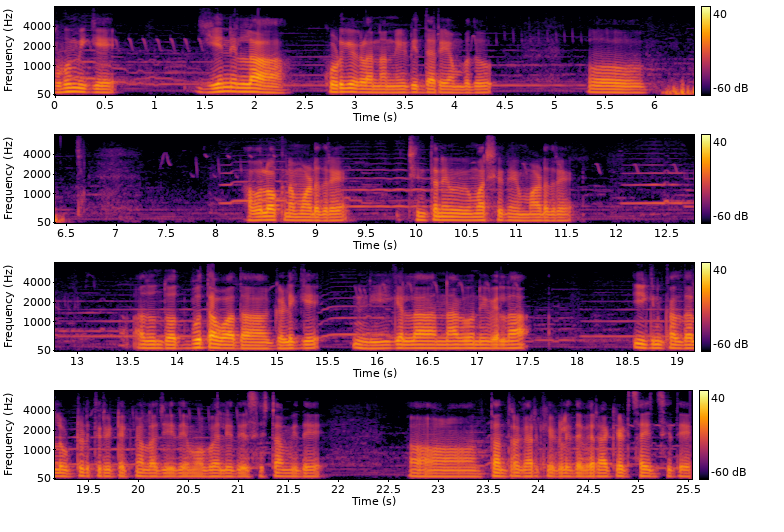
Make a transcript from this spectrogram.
ಭೂಮಿಗೆ ಏನೆಲ್ಲ ಕೊಡುಗೆಗಳನ್ನು ನೀಡಿದ್ದಾರೆ ಎಂಬುದು ಅವಲೋಕನ ಮಾಡಿದ್ರೆ ಚಿಂತನೆ ವಿಮರ್ಶನೆ ಮಾಡಿದ್ರೆ ಅದೊಂದು ಅದ್ಭುತವಾದ ಗಳಿಗೆ. ಈಗೆಲ್ಲ ನಾವು ನೀವೆಲ್ಲ ಈಗಿನ ಕಾಲದಲ್ಲಿ ಹುಟ್ಟಿರ್ತೀರಿ, ಟೆಕ್ನಾಲಜಿ ಇದೆ, ಮೊಬೈಲ್ ಇದೆ, ಸಿಸ್ಟಮ್ ಇದೆ ತಂತ್ರಗಾರಿಕೆಗಳಿದ್ದಾವೆ ರಾಕೆಟ್ ಸೈನ್ಸ್ ಇದೆ.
